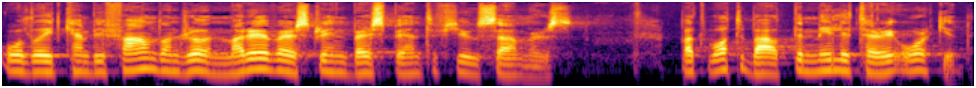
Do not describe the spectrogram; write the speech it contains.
although it can be found on Runmarö where Strindberg spent a few summers. But what about the military orchid?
